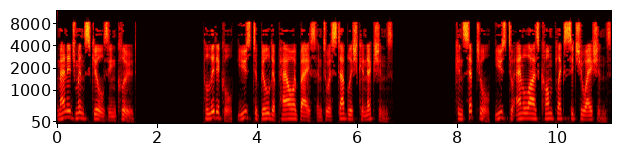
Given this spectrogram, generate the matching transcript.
Management skills include Political, used to build a power base and to establish connections. Conceptual, used to analyze complex situations.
